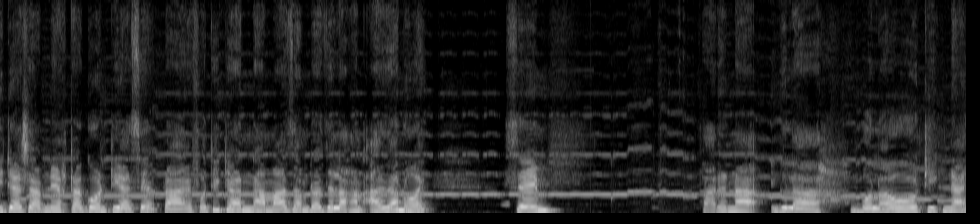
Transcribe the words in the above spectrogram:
এটার সামনে একটা ঘন্টি আছে। প্রায় প্রতিটা নামাজ আমরা জেলাখান আজান হয় সেম পারে না, এগুলা বলাও ঠিক নাই।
